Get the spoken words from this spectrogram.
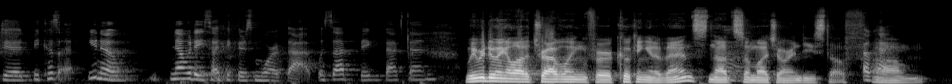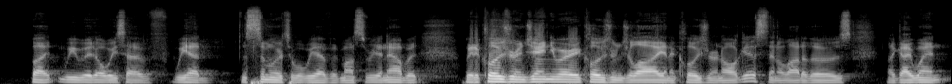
did? Because you know, nowadays I think there's more of that. Was that big back then? We were doing a lot of traveling for cooking and events, not so much R and D stuff. Okay. Um, but we would always have, we had similar to what we have at Masseria now, but we had a closure in January, a closure in July, and a closure in August. And a lot of those, like I went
